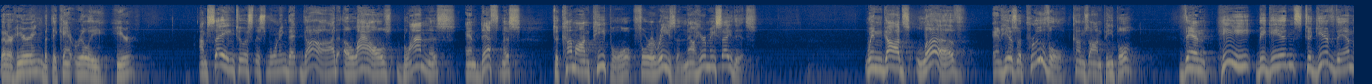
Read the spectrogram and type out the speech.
That are hearing but they can't really hear? I'm saying to us this morning that God allows blindness and deafness to come on people for a reason. Now, hear me say this. When God's love and His approval comes on people, then He begins to give them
